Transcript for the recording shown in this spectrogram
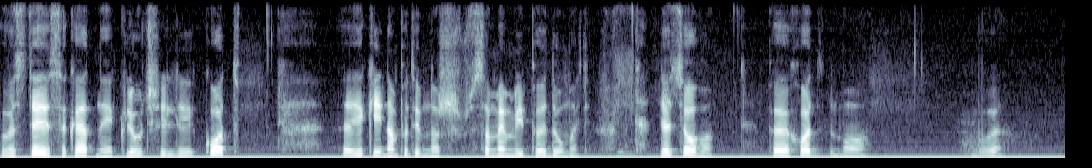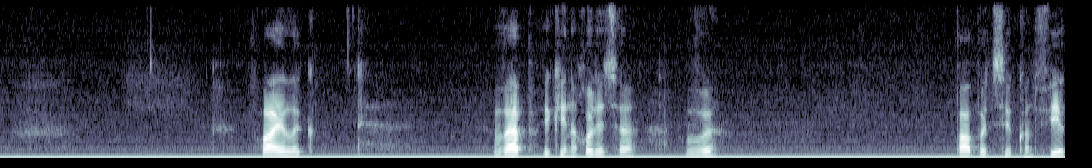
ввести секретний ключ або код, е, який нам потрібно самим і придумати. Для цього переходимо в файлик веб, який знаходиться в папочці config.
